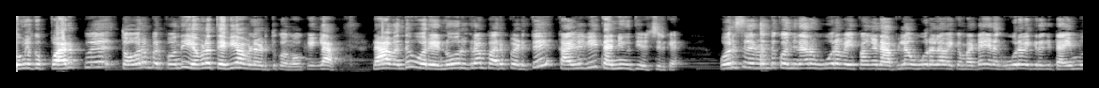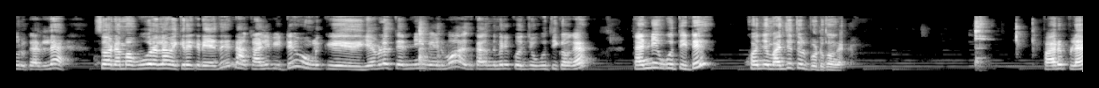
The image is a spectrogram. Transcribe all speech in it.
உங்களுக்கு பருப்பு துவரம் பருப்பு வந்து எவ்வளோ தேவையோ அவ்வளோ எடுத்துக்கோங்க ஓகேங்களா நான் வந்து ஒரு நூறு கிராம் பருப்பு எடுத்து கழுவி தண்ணி ஊற்றி வச்சுருக்கேன். ஒரு சிலர் வந்து கொஞ்ச நேரம் ஊற வைப்பாங்க. நான் அப்படிலாம் ஊரெல்லாம் வைக்க மாட்டேன். எனக்கு ஊற வைக்கிறதுக்கு டைமும் இருக்காதுல்ல. ஸோ நம்ம ஊரெல்லாம் வைக்கிறது கிடையாது. நான் கழுவிட்டு உங்களுக்கு எவ்வளோ தண்ணி வேணுமோ அதுக்கு தகுந்த மாதிரி கொஞ்சம் ஊற்றிக்கோங்க தண்ணி ஊற்றிட்டு கொஞ்சம் மஞ்சத்தூள் போட்டுக்கோங்க. பருப்பில்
